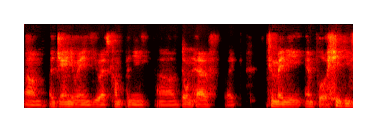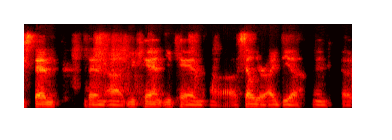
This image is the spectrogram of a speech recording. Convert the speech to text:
um, a genuine us company uh, don't have like too many employees then then uh, you can you can uh, sell your idea and uh,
